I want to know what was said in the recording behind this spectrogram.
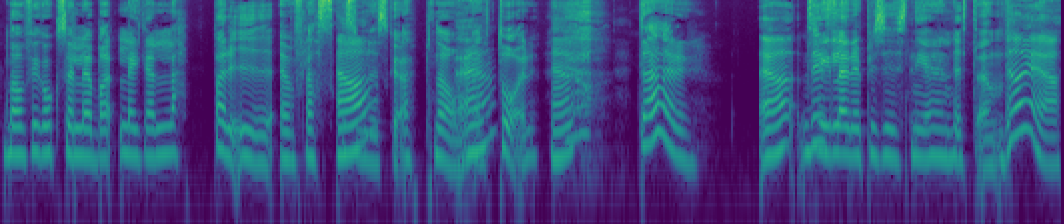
man fick också lägga, lägga lappar i en flaska Ja. som ni ska öppna om Ja. ett år. Ja, Där ja, det, trillade precis ner en liten. ja, ja.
